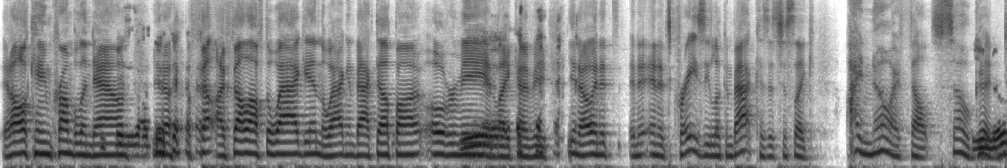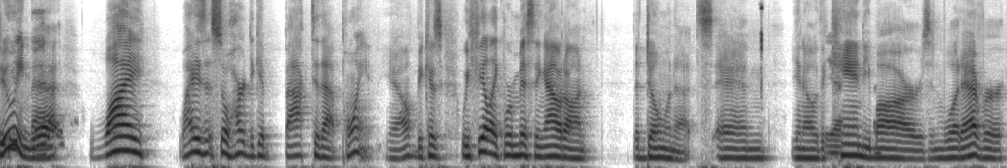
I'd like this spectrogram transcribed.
it all came crumbling down. you know, I fell I fell off the wagon. The wagon backed up on over me, yeah. and like I mean, you know, and it's and it, and it's crazy looking back because it's just like I know I felt so good you know, doing yeah. that. Why why is it so hard to get back to that point? You know, because we feel like we're missing out on the donuts and you know the yeah. candy bars and whatever.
